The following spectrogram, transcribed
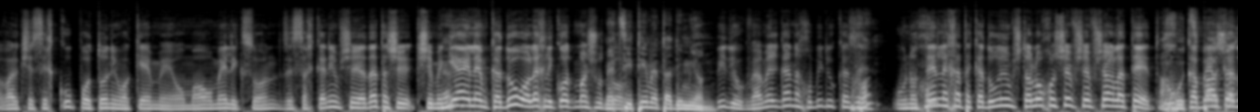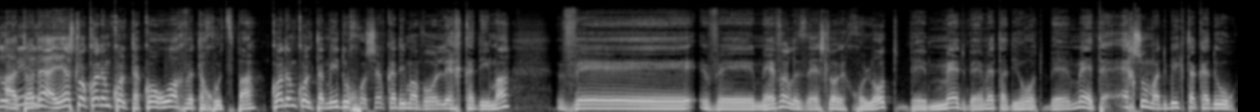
אבל כששיחקו פה טוני וואקמה או מאור מליקסון, זה שחקנים שידעת שכשמגיע אליהם כדור הולך לקרות משהו טוב. מציתים את הדמיון. בדיוק, ואמיר גנח הוא בדיוק כזה. נכון, הוא נותן לך את הכדורים שאתה לא חושב שאפשר לתת. הוא מקבל החוצפה כדור. אתה בדיוק. יודע, יש לו קודם כל את הקור רוח ואת החוצפה. קודם כל, תמיד הוא חושב קדימה והולך קדימה. ו... ומעבר לזה, יש לו יכולות באמת באמת אדירות. באמת, איך שהוא מדביק את הכדור,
